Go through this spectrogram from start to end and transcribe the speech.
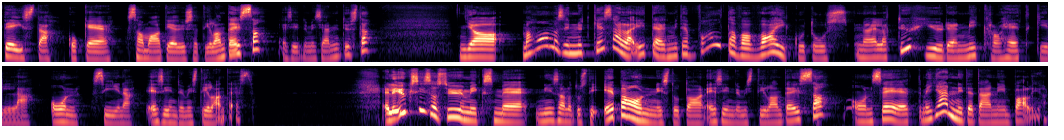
teistä kokee samaa tietyissä tilanteissa, esiintymisjännitystä. Ja mä huomasin nyt kesällä itse, että miten valtava vaikutus näillä tyhjyyden mikrohetkillä on siinä esiintymistilanteessa. Eli yksi iso syy, miksi me niin sanotusti epäonnistutaan esiintymistilanteissa, on se, että me jännitetään niin paljon.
